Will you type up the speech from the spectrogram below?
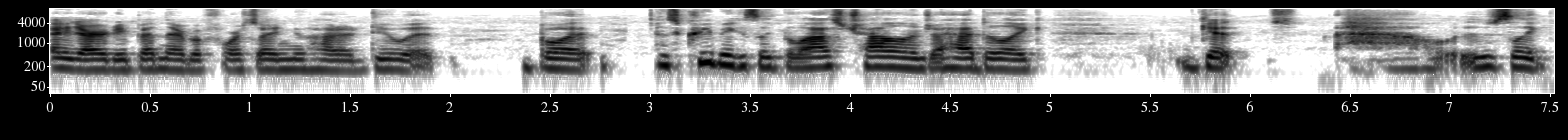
I'd already been there before, so I knew how to do it. But it's creepy because, like, the last challenge, I had to, like, get it was like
